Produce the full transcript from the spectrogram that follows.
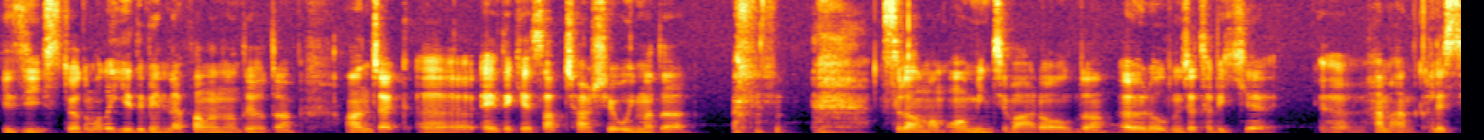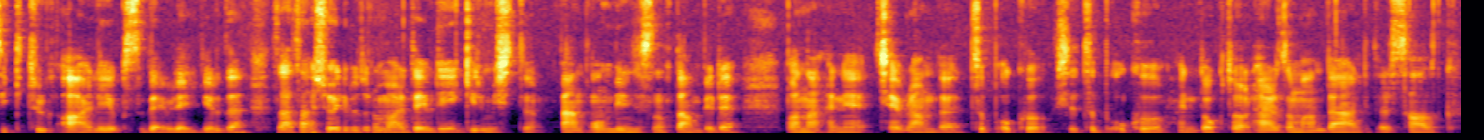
fiziği istiyordum. O da 7000 ile falan alıyordu. Ancak e, evdeki hesap çarşıya uymadı. Sıralamam 10 bin civarı oldu. Öyle olunca tabii ki hemen klasik Türk aile yapısı devreye girdi. Zaten şöyle bir durum var. Devreye girmişti. Ben 11. sınıftan beri bana hani çevremde tıp oku, işte tıp oku, hani doktor her zaman değerlidir, sağlık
